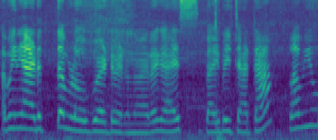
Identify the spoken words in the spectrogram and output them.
അപ്പോൾ ഇനി അടുത്ത വ്ളോഗുമായിട്ട് വരുന്നവരെ guys bye bye tata. Love you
